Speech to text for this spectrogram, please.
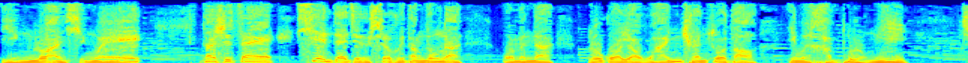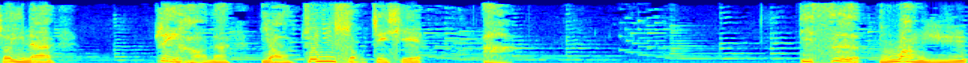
淫乱行为。但是在现在这个社会当中呢，我们呢如果要完全做到，因为很不容易，所以呢，最好呢要遵守这些啊。第四，不妄语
